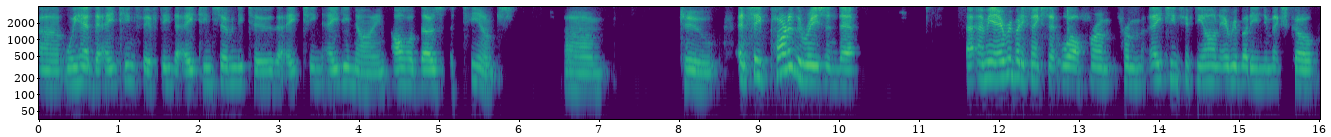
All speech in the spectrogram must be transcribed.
uh, we had the 1850, the 1872, the 1889, all of those attempts um, to, and see, part of the reason that, I mean, everybody thinks that, well, from, from 1850 on, everybody in New Mexico,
